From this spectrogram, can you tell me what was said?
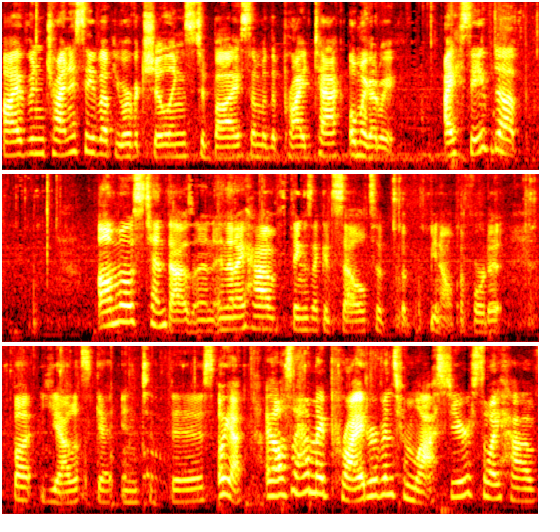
I've been trying to save up Jorvik shillings to buy some of the Pride tack. Oh my god, wait. I saved up almost 10,000 and then I have things I could sell to, uh, you know, afford it. But yeah, let's get into this. Oh yeah, I also have my Pride ribbons from last year, so I have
